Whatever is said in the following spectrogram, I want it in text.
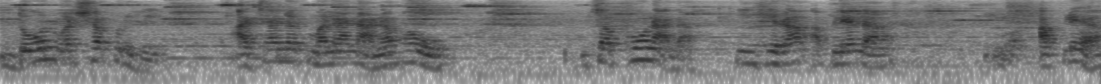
दोन वर्षापूर्वी अचानक मला नानाभाऊचा फोन आला की हिरा आपल्याला आपल्या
